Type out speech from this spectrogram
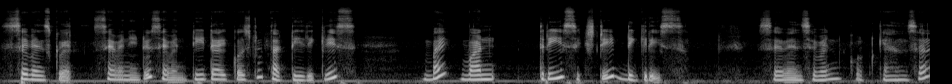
7 square 7 into 7 theta equals to 30 degrees by 1 360 degrees 7 7 could cancel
